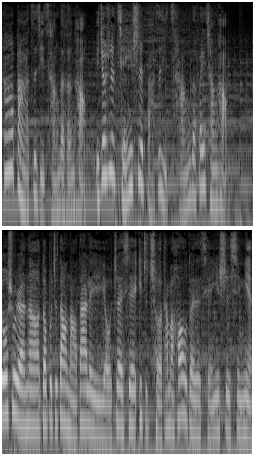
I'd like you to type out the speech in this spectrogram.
他把自己藏得很好，也就是潜意识把自己藏得非常好。多数人呢都不知道脑袋里有这些一直扯他们后腿的潜意识信念，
